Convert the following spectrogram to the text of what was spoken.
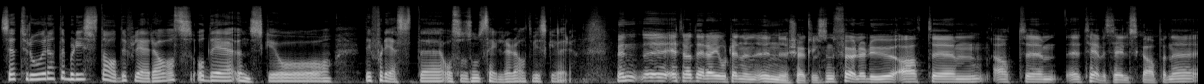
Så jeg tror at det blir stadig flere av oss, og det ønsker jo de fleste også som selger det, at vi skal gjøre. Men eh, etter at dere har gjort denne undersøkelsen, føler du at, at TV-selskapene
